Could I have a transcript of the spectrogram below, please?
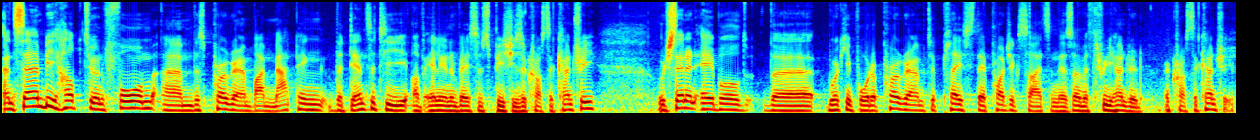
And SANBI helped to inform um, this program by mapping the density of alien invasive species across the country, which then enabled the Working for Water program to place their project sites, and there's over 300 across the country.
